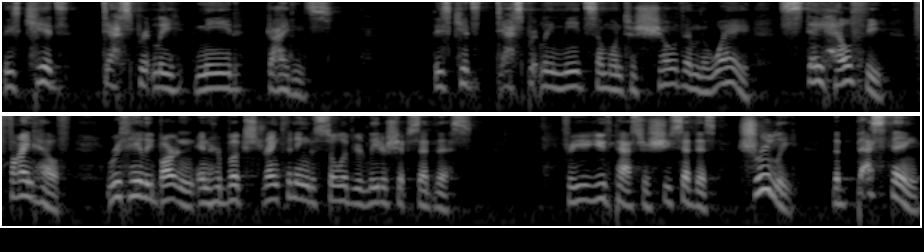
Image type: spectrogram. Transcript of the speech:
These kids desperately need guidance. These kids desperately need someone to show them the way. Stay healthy, find health. Ruth Haley Barton, in her book, Strengthening the Soul of Your Leadership, said this. For you youth pastors, she said this truly, the best thing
